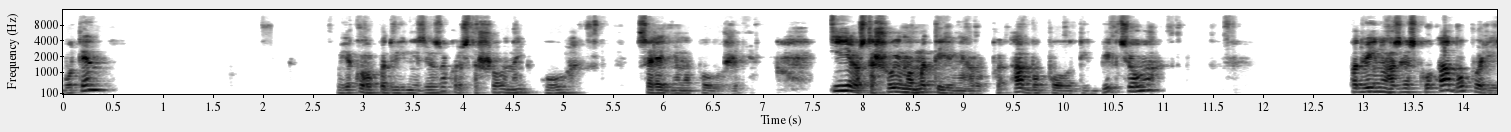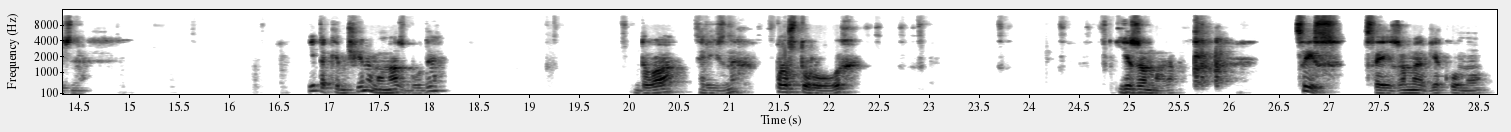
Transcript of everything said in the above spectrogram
бутен, у якого подвійний зв'язок розташований у середньому положенні. І розташуємо метильні групи або по один бік цього подвійного зв'язку, або по різні. І таким чином у нас буде два різних просторових ізомера. Цис це ізомер, в якому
